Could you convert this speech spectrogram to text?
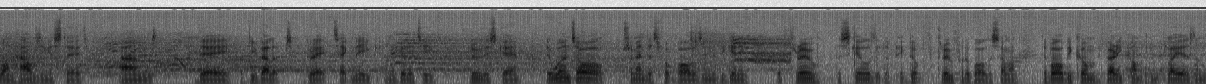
one housing estate and they have developed great technique and ability through this game. They weren't all tremendous footballers in the beginning, but through the skills that they've picked up through Futebol de Salao, they've all become very competent players. And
